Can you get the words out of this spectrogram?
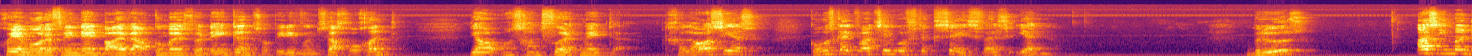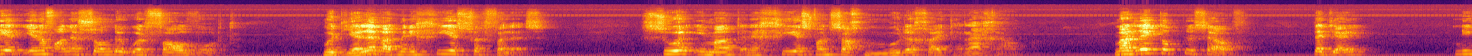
Goeiemôre vriende en baie welkom by ons oordeenkings op hierdie Woensdagoggend. Ja, ons gaan voort met eh, Galasiërs. Kom ons kyk wat sê hoofstuk 6 vers 1. Broers, as iemand deur een of ander sonde oorval word, moet julle wat met die Gees vervul is, so iemand in 'n gees van sagmoedigheid reghelp. Maar let op jouself dat jy nie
